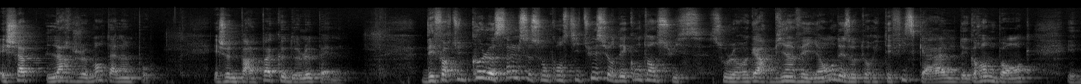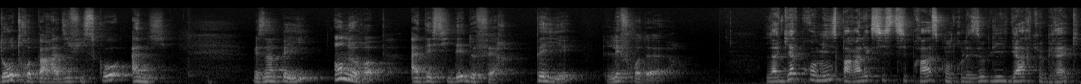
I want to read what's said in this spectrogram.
échappent largement à l'impôt. Et je ne parle pas que de Le Pen. Des fortunes colossales se sont constituées sur des comptes en Suisse, sous le regard bienveillant des autorités fiscales, des grandes banques et d'autres paradis fiscaux amis. Mais un pays, en Europe, a décidé de faire payer les fraudeurs. La guerre promise par Alexis Tsipras contre les oligarques grecs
